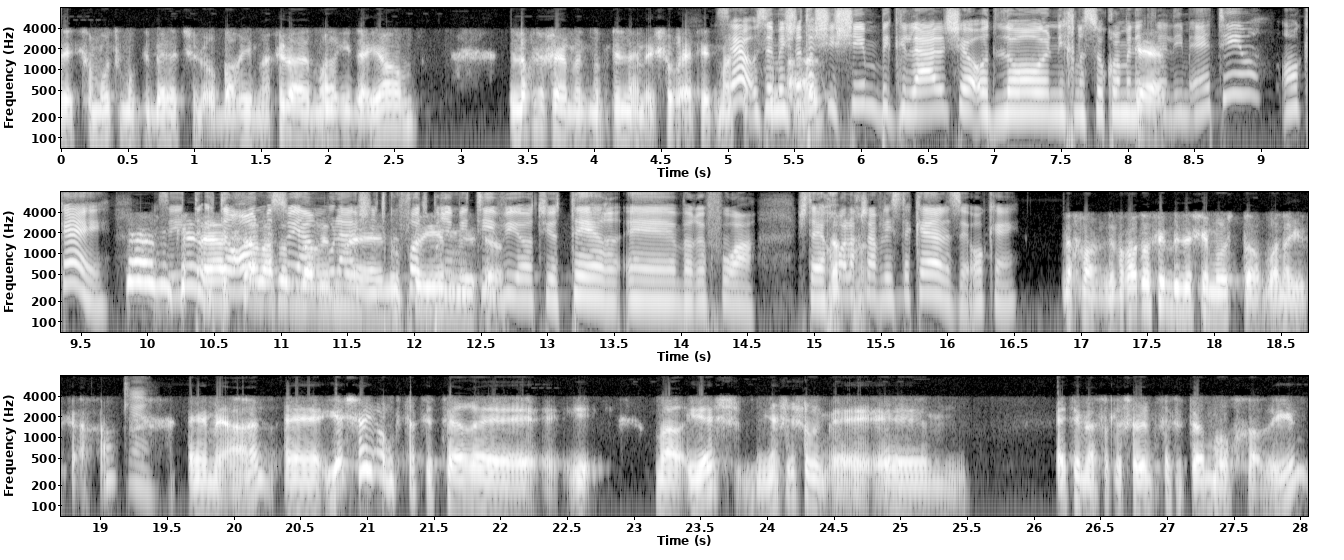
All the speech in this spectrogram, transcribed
זה כמות מוגבלת של עוברים. אפילו, בוא נגיד היום, לא חושב שהם נותנים להם אישור אתי. זהו, זה משנות אז. ה-60 בגלל שעוד לא נכנסו כל מיני כן. כללים אתיים? אוקיי. כן, זה כן, יתרון מסוים אולי של אה, תקופות ניסויים יותר. פרימיטיביות יותר אה, ברפואה, שאתה יכול נכון. עכשיו להסתכל על זה, אוקיי. נכון, לפחות עושים בזה שימוש טוב, בוא נגיד ככה. כן. מאז. יש היום קצת יותר, כלומר, יש אישורים אתיים לעשות לשלבים קצת יותר מאוחרים,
